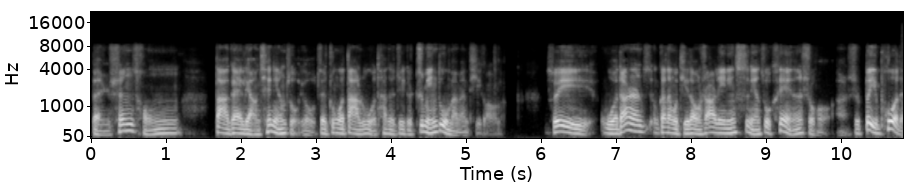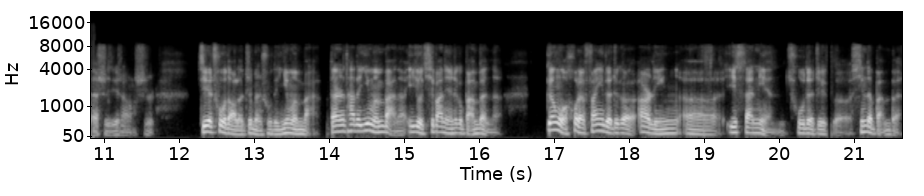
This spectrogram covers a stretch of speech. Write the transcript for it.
本身从。大概两千年左右，在中国大陆，他的这个知名度慢慢提高了。所以，我当然刚才我提到，我是二零零四年做科研的时候啊，是被迫的，实际上是接触到了这本书的英文版。但是它的英文版呢，一九七八年这个版本呢，跟我后来翻译的这个二零呃一三年出的这个新的版本，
